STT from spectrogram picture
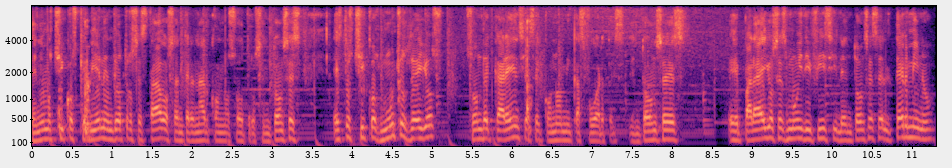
tenemos chicos que vienen de otros estados a entrenar con nosotros. Entonces, estos chicos, muchos de ellos son de carencias económicas fuertes. Entonces, eh, para ellos es muy difícil. Entonces, el término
